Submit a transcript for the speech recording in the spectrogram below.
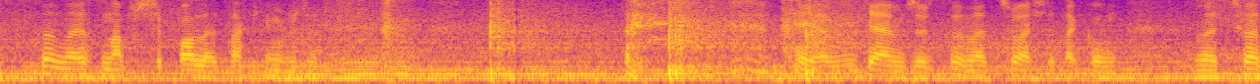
scena jest na przypale takim, że ja widziałem, że ona czuła się taką, ona czuła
